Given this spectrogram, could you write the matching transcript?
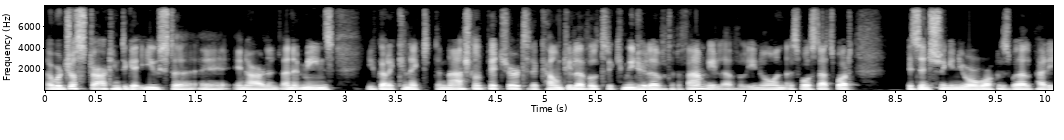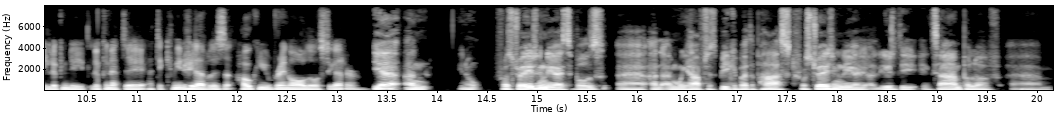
that we're just starting to get used to uh, in Ireland. And it means you've got to connect the national picture to the county level, to the community level, to the family level, you know. And I suppose that's what is interesting in your work as well, Paddy, looking, to, looking at the at the community level is how can you bring all those together? Yeah. And, you know, frustratingly, I suppose, uh, and, and we have to speak about the past, frustratingly, I, will use the example of um,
